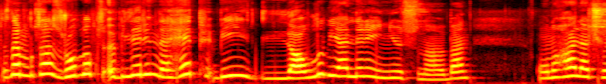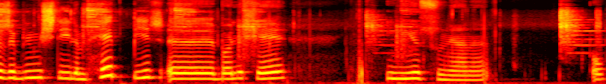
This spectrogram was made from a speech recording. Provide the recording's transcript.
Zaten bu tarz Roblox öbilerinde hep bir lavlı bir yerlere iniyorsun abi. Ben onu hala çözebilmiş değilim. Hep bir e, böyle şeye iniyorsun yani. Hop.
